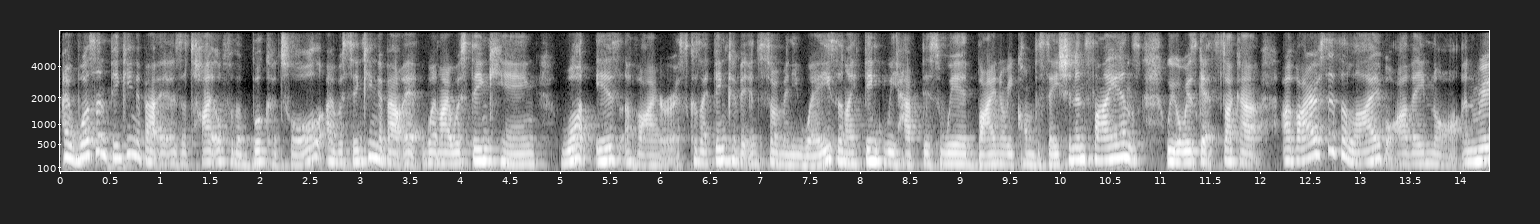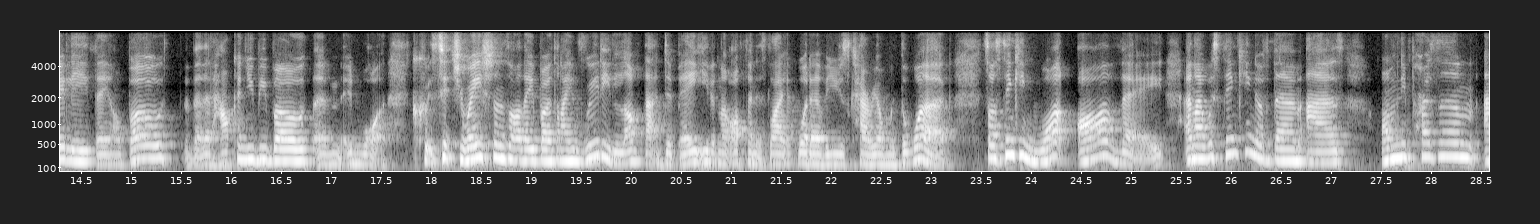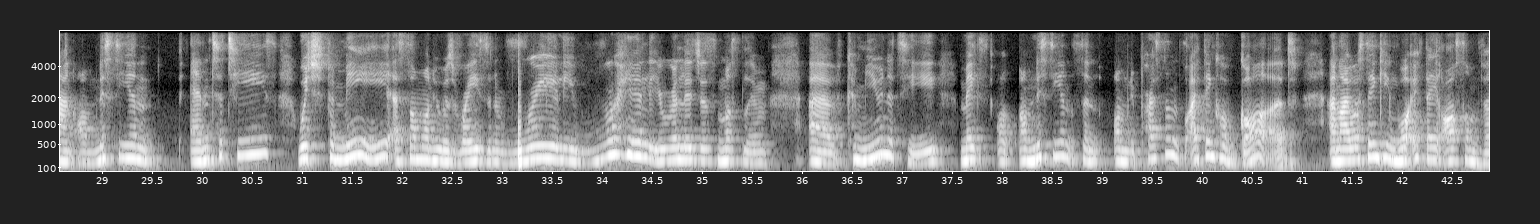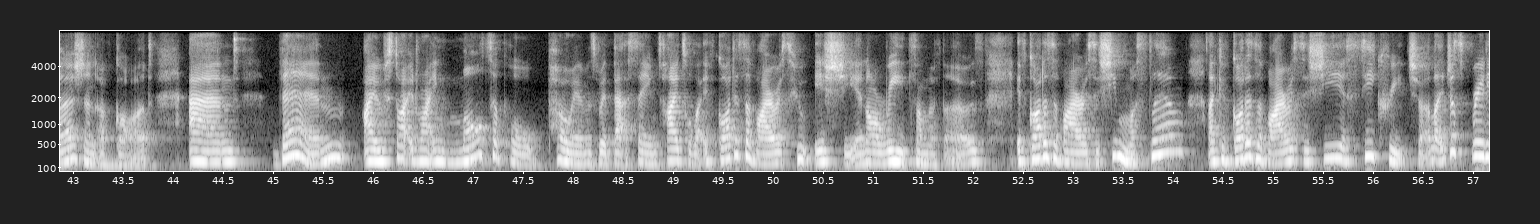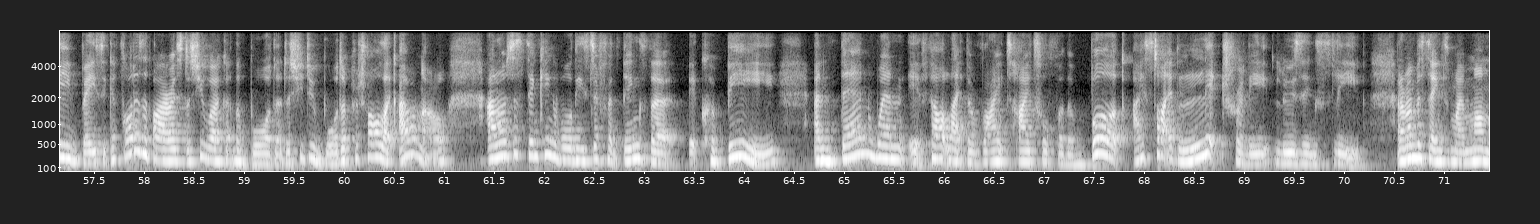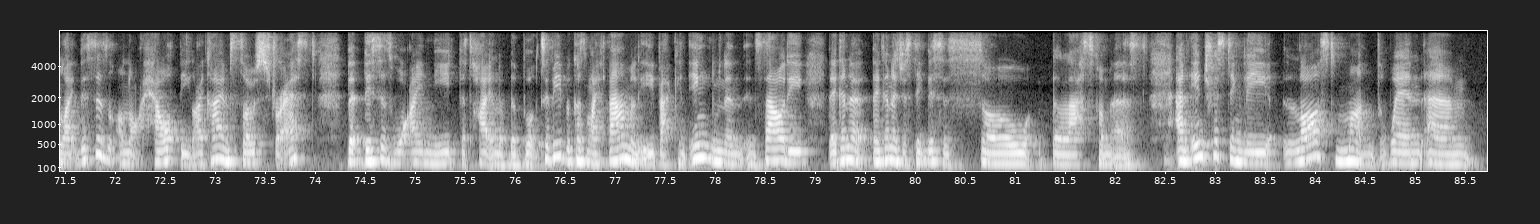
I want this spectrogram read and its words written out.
I wasn't thinking about it as a title for the book at all. I was thinking about it when I was thinking, what is a virus? Because I think of it in so many ways. And I think we have this weird binary conversation in science. We always get stuck at are viruses alive or are they not? And really, they are both. Then how can you be both? And in what situations are they both? And I really love that debate, even though often it's like, whatever, you just carry on with the work. So I was thinking, what are they? And I was thinking of them as omnipresent and omniscient entities, which for me, as someone who was raised in a really, really religious Muslim uh, community, makes omniscience and omnipresence. I think of God. And I was thinking, what if they are some version of God? And then I started writing multiple poems with that same title. Like, if God is a virus, who is she? And I'll read some of those. If God is a virus, is she Muslim? Like, if God is a virus, is she a sea creature? Like, just really basic. If God is a virus, does she work at the border? Does she do border patrol? Like, I don't know. And I was just thinking of all these different things that it could be. And then when it felt like the right title for the book, I started literally losing sleep. And I remember saying to my mom, like, this is not healthy. Like, I am so stressed that this is what I need the title of the book to be because my family back in England and in Saudi, they're gonna they're gonna just think this is so blasphemous. And interestingly, last month when um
